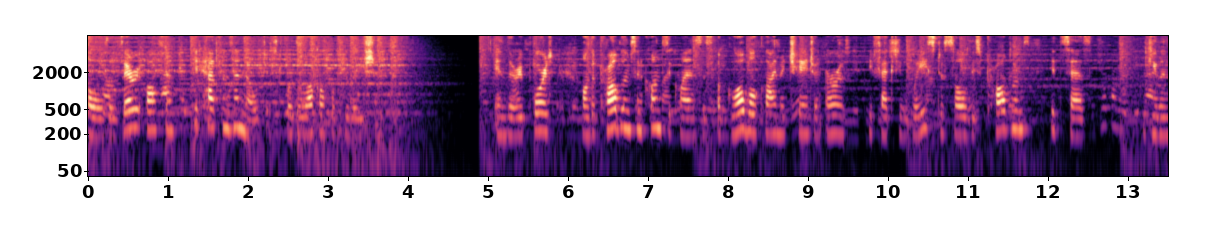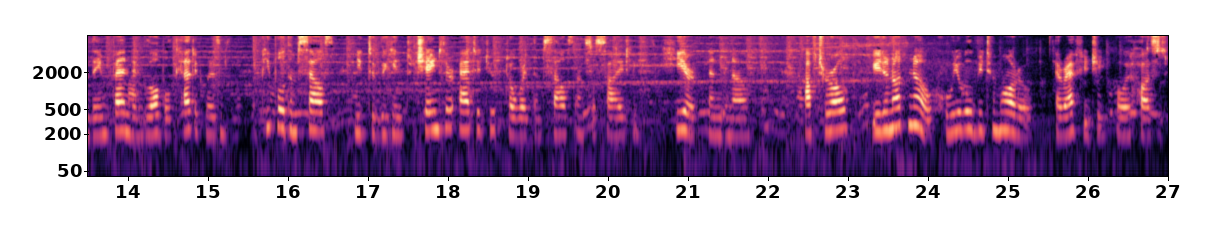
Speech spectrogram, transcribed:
although very often it happens unnoticed for the local population. In the report on the problems and consequences of global climate change on Earth, effective ways to solve these problems, it says, given the impending global cataclysm, people themselves need to begin to change their attitude toward themselves and society, here and now. After all, you do not know who you will be tomorrow, a refugee or a host,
